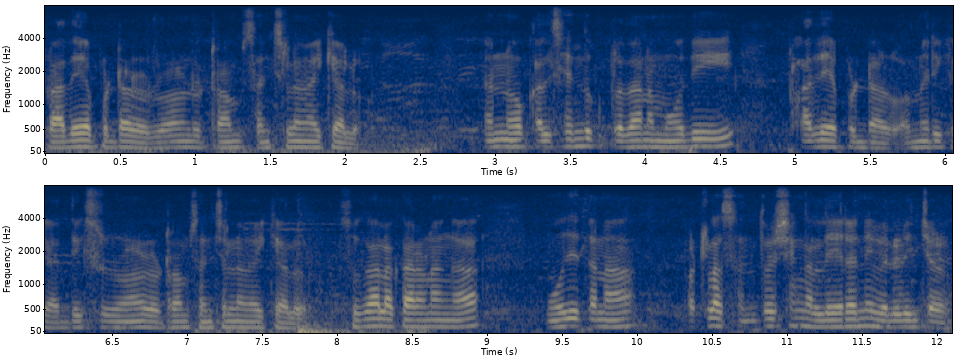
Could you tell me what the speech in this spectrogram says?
ప్రాధేయపడ్డాడు డొనాల్డ్ ట్రంప్ సంచలన వ్యాఖ్యలు. నన్ను కలిసేందుకు ప్రధాన మోదీ ప్రాధేయపడ్డాడు అమెరికా అధ్యక్షుడు డొనాల్డ్ ట్రంప్ సంచలన వ్యాఖ్యలు. సుఖాల కారణంగా మోదీ తన పట్ల సంతోషంగా లేరని వెల్లడించాడు.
